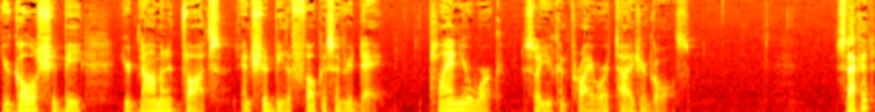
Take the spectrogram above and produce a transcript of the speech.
Your goals should be your dominant thoughts and should be the focus of your day. Plan your work so you can prioritize your goals. Second,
